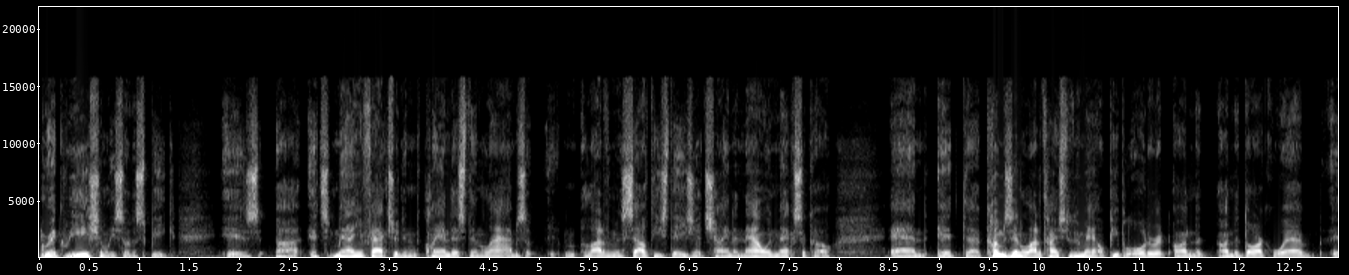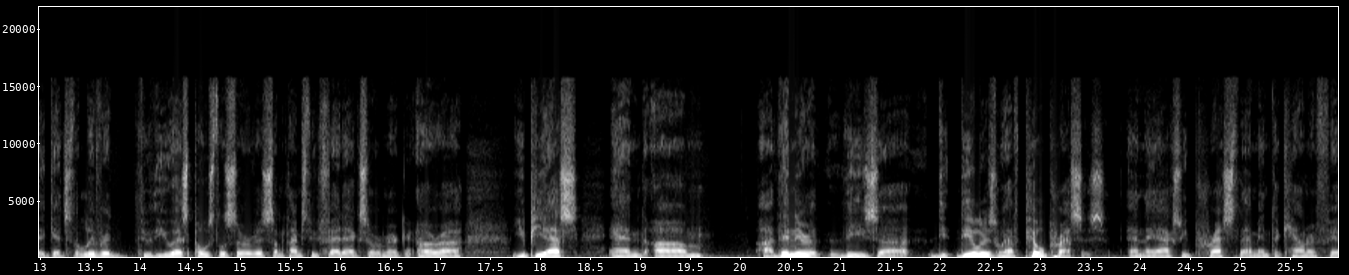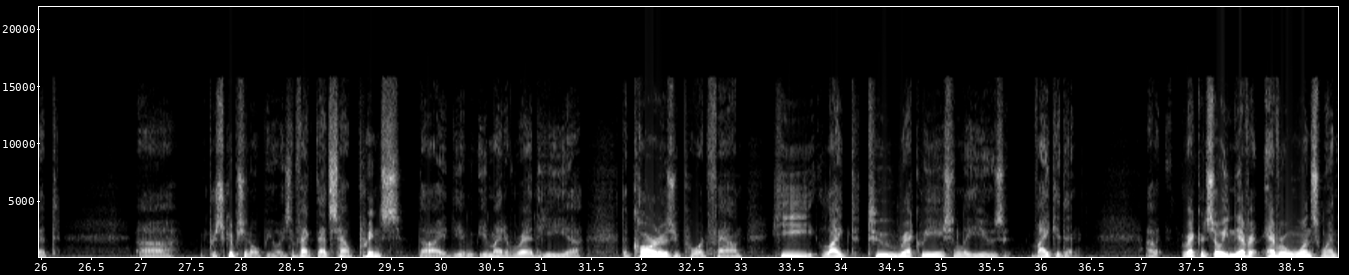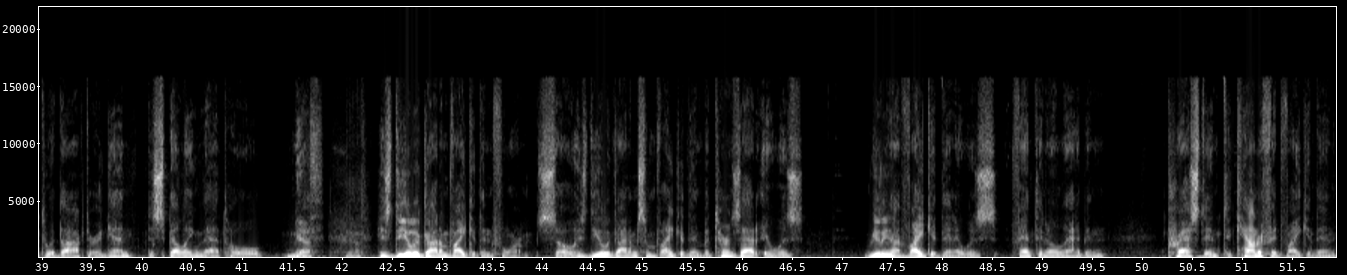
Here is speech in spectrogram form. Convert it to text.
recreationally, so to speak, is uh, it's manufactured in clandestine labs. A lot of them in Southeast Asia, China, now in Mexico, and it uh, comes in a lot of times through the mail. People order it on the on the dark web. It gets delivered through the U.S. Postal Service, sometimes through FedEx or American or uh, UPS, and um, uh, then there are these uh, d- dealers who have pill presses, and they actually press them into counterfeit uh, prescription opioids. In fact, that's how Prince died. You, you might have read he, uh, the coroner's report found he liked to recreationally use Vicodin. Uh, records show he never ever once went to a doctor. Again, dispelling that whole myth. yeah. His dealer got him Vicodin for him. So his dealer got him some Vicodin, but turns out it was really not Vicodin. It was fentanyl that had been pressed into counterfeit Vicodin.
